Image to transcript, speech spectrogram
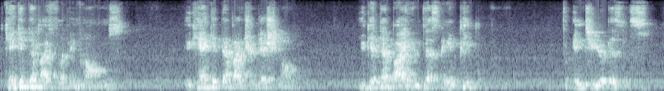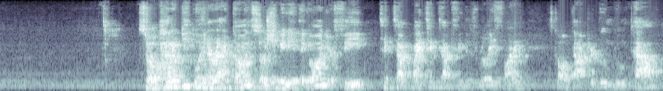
You can't get that by flipping homes. You can't get that by traditional. You get that by investing in people into your business. So how do people interact on social media? They go on your feed. TikTok, my TikTok feed is really funny. It's called Dr. Boom Boom Pow.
